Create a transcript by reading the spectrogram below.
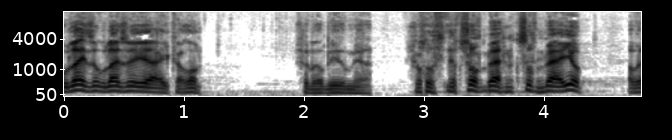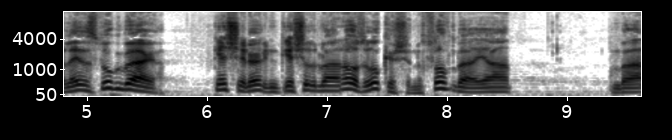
אולי זה, אולי זה יהיה העיקרון של רבי ירמיה. לחשוף- בעיה- בעיות. אבל איזה סוג בעיה? כשל, כן, כשל לא, זה לא כשל, לחשוף בעיה. ב-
